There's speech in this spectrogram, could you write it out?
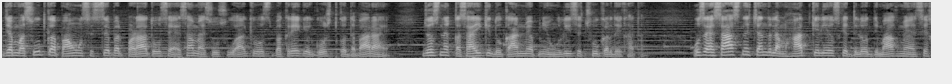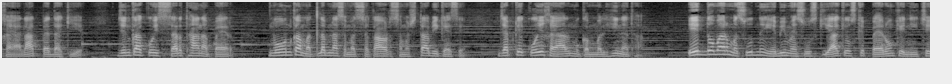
جب مسعود کا پاؤں اس حصے پر پڑا تو اسے ایسا محسوس ہوا کہ وہ اس بکرے کے گوشت کو دبا رہا ہے، جو اس نے قصائی کی دکان میں اپنی انگلی سے چھو کر دیکھا تھا۔ اس احساس نے چند لمحات کے لیے اس کے دل و دماغ میں ایسے خیالات پیدا کیے، جن کا کوئی سر تھا نہ پیر۔ وہ ان کا مطلب نہ سمجھ سکا اور سمجھتا بھی کیسے، جبکہ کوئی خیال مکمل ہی نہ تھا۔ ایک دو بار مسعود نے یہ بھی محسوس کیا کہ اس کے پیروں کے نیچے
